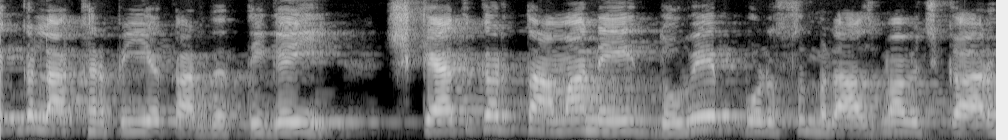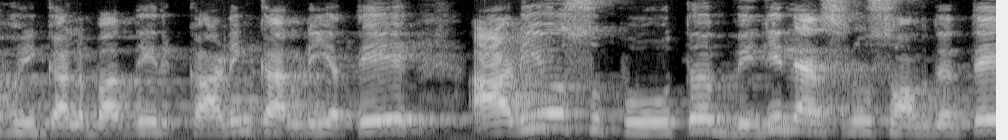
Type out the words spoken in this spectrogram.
1 ਲੱਖ ਰੁਪਏ ਕਰ ਦਿੱਤੀ ਗਈ। ਸ਼ਿਕਾਇਤਕਰਤਾਵਾਂ ਨੇ ਦੋਵੇਂ ਪੁਲਿਸ ਮੁਲਾਜ਼ਮਾਂ ਵਿਚਕਾਰ ਹੋਈ ਗੱਲਬਾਤ ਦੀ ਰਿਕਾਰਡਿੰਗ ਕਰ ਲਈ ਅਤੇ ਆਡੀਓ ਸਪੂਤ ਵਿਜੀਲੈਂਸ ਨੂੰ ਸੌਂਪ ਦਿੱਤੇ।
